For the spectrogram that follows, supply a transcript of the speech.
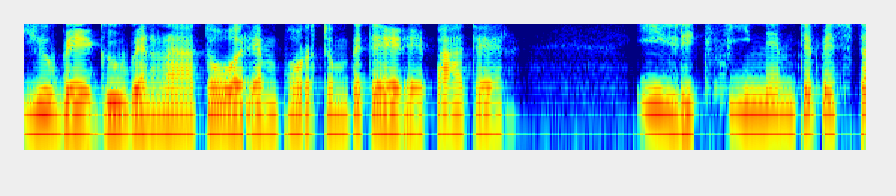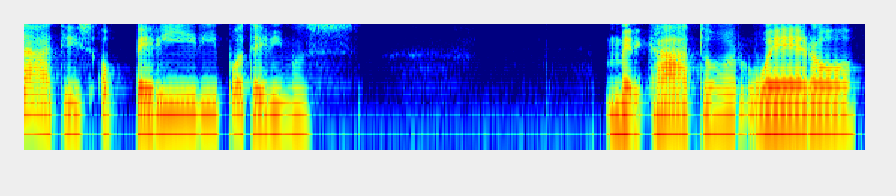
Iube gubernatorem portum petere, pater. Illic finem tempestatis opperiri poterimus mercator vero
